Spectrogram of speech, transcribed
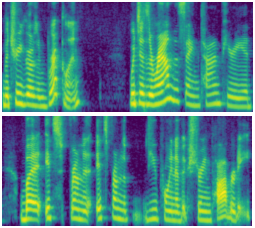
the tree grows in brooklyn which is around the same time period but it's from it's from the viewpoint of extreme poverty.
